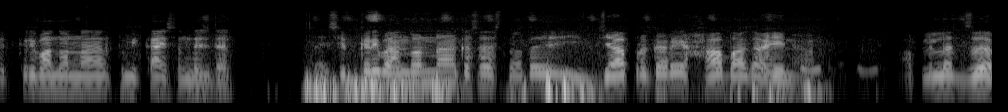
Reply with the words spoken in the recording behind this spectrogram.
शेतकरी बांधवांना तुम्ही काय संदेश द्याल? शेतकरी बांधवांना कसं असतं आता ज्या प्रकारे हा बाग आहे ना आपल्याला जर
